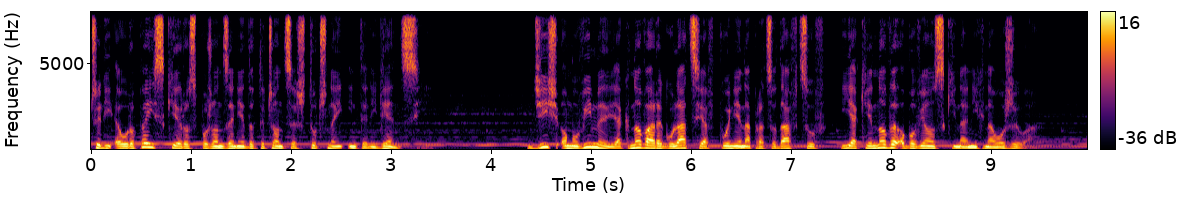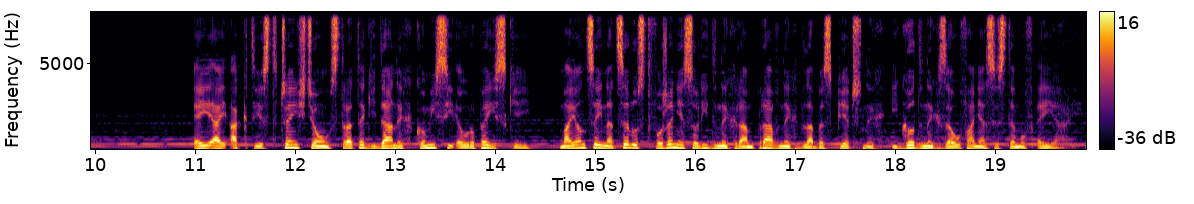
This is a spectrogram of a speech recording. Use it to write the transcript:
czyli Europejskie rozporządzenie dotyczące sztucznej inteligencji. Dziś omówimy, jak nowa regulacja wpłynie na pracodawców i jakie nowe obowiązki na nich nałożyła. AI Act jest częścią strategii danych Komisji Europejskiej, mającej na celu stworzenie solidnych ram prawnych dla bezpiecznych i godnych zaufania systemów AI.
